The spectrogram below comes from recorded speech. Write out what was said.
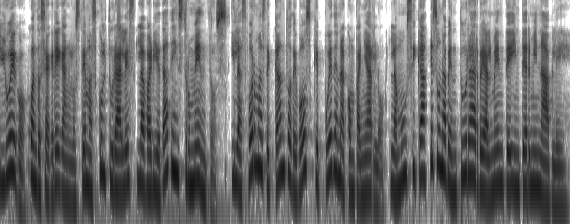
Luego, cuando se agregan los temas culturales, la variedad de instrumentos y las formas de canto de voz que pueden acompañarlo, la música es una aventura realmente interminable.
